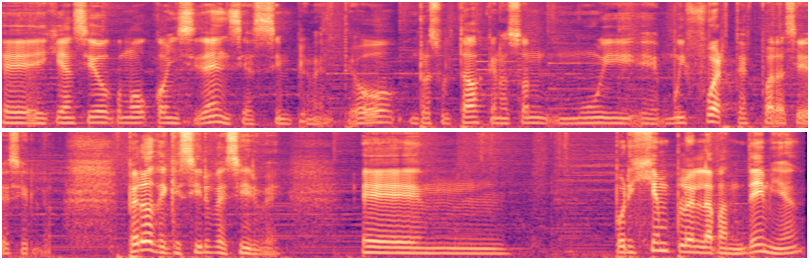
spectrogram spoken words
y que han sido como coincidencias simplemente o resultados que no son muy, muy fuertes, por así decirlo. Pero de qué sirve, sirve. Eh, por ejemplo, en la pandemia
